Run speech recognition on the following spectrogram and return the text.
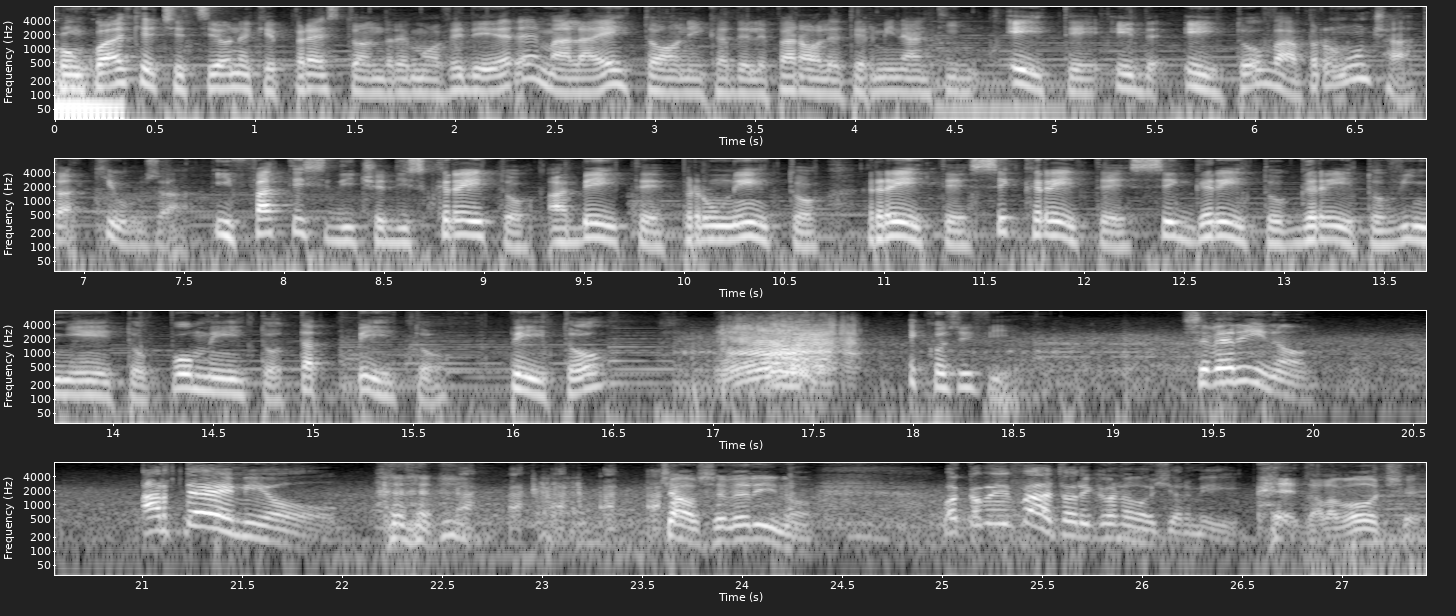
Con qualche eccezione che presto andremo a vedere, ma la E tonica delle parole terminanti in ete ed eto va pronunciata chiusa. Infatti si dice discreto, abete, pruneto, rete, secrete, segreto, greto, vigneto, pometo, tappeto, peto e così via. Severino! Artemio! Ciao Severino! Ma come hai fatto a riconoscermi? Eh, dalla voce.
